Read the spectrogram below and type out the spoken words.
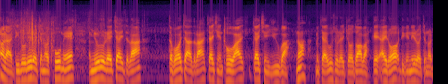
ဟုတ်လားဒီလိုလေးတော့ကျွန်တော်ထိုးမယ်အမျိုးတို့လည်းကြိုက်သလားသဘောကျသလားကြိုက်ချင်ထိုးပါကြိုက်ချင်ယူပါနော်မကြိုက်ဘူးဆိုလည်းကြော်သွားပါကဲအဲ့တော့ဒီကနေ့တော့ကျွန်တော်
